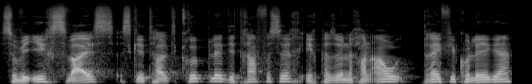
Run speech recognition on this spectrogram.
so wie ich's weiß, es gibt halt Grüppli, die treffen sich. Ich persönlich habe auch drei, vier Kollegen,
